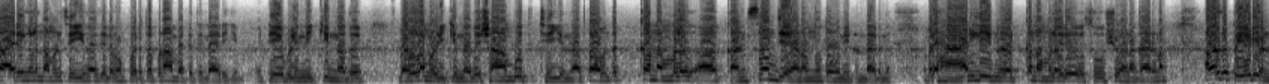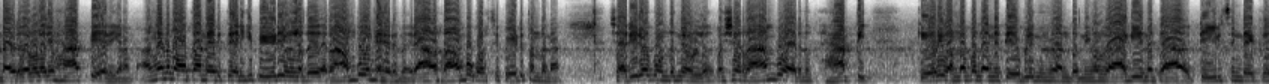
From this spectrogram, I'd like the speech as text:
കാര്യങ്ങളും നമ്മൾ ചെയ്യുന്നത് ചിലപ്പോൾ പൊരുത്തപ്പെടാൻ പറ്റത്തില്ലായിരിക്കും. ടേബിളിൽ നിൽക്കുന്നത് വെള്ളം ഒഴിക്കുന്നത് ഷാമ്പു ചെയ്യുന്നത് അപ്പോൾ അതൊക്കെ നമ്മൾ കൺസേൺ ചെയ്യണം എന്ന് തോന്നിയിട്ടുണ്ടായിരുന്നു. അവരെ ഹാൻഡിൽ ചെയ്യുന്നതൊക്കെ നമ്മളൊരു സൂക്ഷിച്ച് വേണം കാരണം അവർക്ക് പേടിയുണ്ടായിരുന്നു വളരെ ഹാപ്പി ആയിരിക്കണം. അങ്ങനെ നോക്കാൻ നേരത്തെ എനിക്ക് പേടിയുള്ളത് റാംബോനെ ആയിരുന്നു റാംബോ കുറച്ച് പേടിത്തൊണ്ടന. ശരീരമൊക്കെ ഉണ്ടെന്നേ ഉള്ളൂ. പക്ഷെ റാംബോ ആയിരുന്നു ഹാപ്പി കയറി വന്നപ്പോൾ തന്നെ ടേബിളിൽ നിന്ന് കണ്ടു നിങ്ങൾ വാഗ് ചെയ്യുന്ന ടീൽസിന്റെ ഒക്കെ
